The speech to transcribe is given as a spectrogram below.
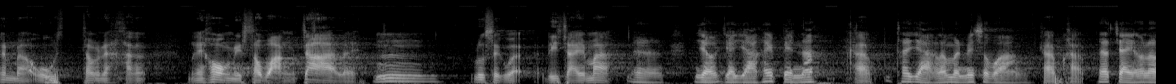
ขึ้นมาโอ้ทำไมข้างในห้องนี่สว่างจ้าเลย อืมรู้สึกว่าดีใจมากเอออย่าอย่าอยากให้เป็นนะครับ ถ้าอยากแล้วมันไม่สว่างครับครับถ้าใจของเรา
